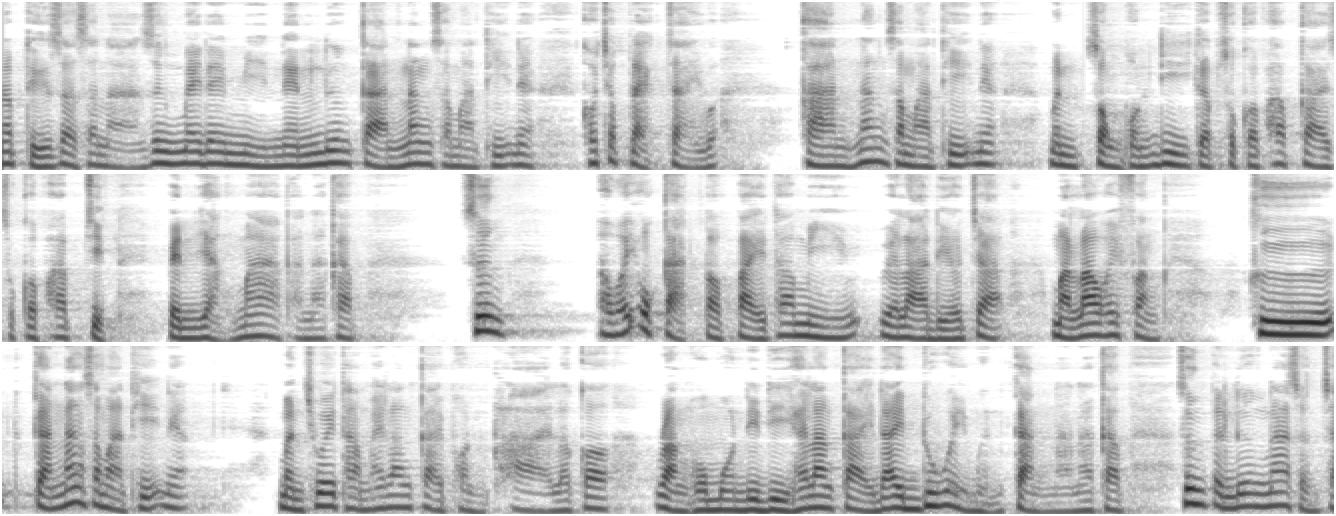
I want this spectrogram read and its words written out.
นับถือศาสนา ซึ่งไม่ได้มีเน้นเรื่องการนั่งสมาธิเนี่ยเขาจะแปลกใจว่า การนั่งสมาธิเนี่ยมันส่งผลดีกับสุขภาพกายสุขภาพจิตเป็นอย่างมากนะครับ ซึ่งเอาไว้โอกาสต่อไปถ้ามีเวลาเดี๋ยวจะมาเล่าให้ฟัง คือการนั่งสมาธิเนี่ยมันช่วยทำให้ร่างกายผ่อนคลาย แล้วก็หลั่งฮอร์โมนดีๆ ให้ร่างกายได้ด้วยเหมือนกันนะครับ ซึ่งเป็นเรื่องน่าสนใจ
